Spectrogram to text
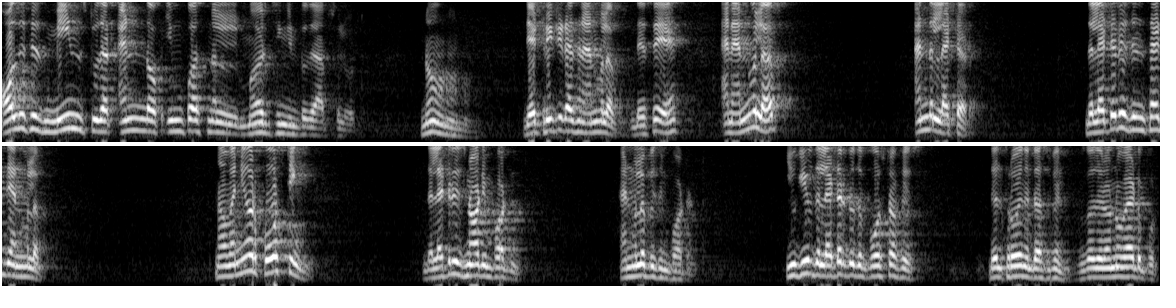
all this is means to that end of impersonal merging into the absolute. No, no, no. They treat it as an envelope. They say an envelope and the letter. The letter is inside the envelope. Now, when you are posting, the letter is not important, envelope is important. You give the letter to the post office, they'll throw in the dustbin because they don't know where to put.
